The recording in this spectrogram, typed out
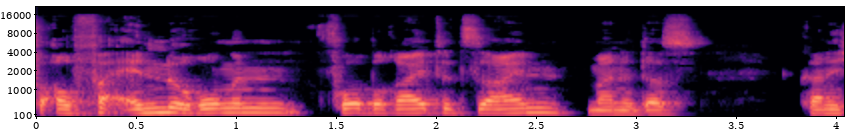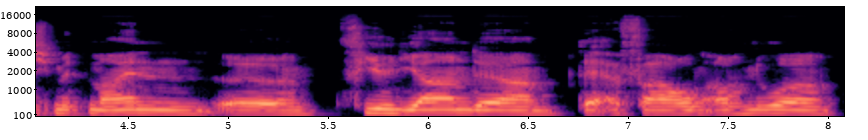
auf Veränderungen vorbereitet sein. Ich meine, das kann ich mit meinen äh, vielen Jahren der, der Erfahrung auch nur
